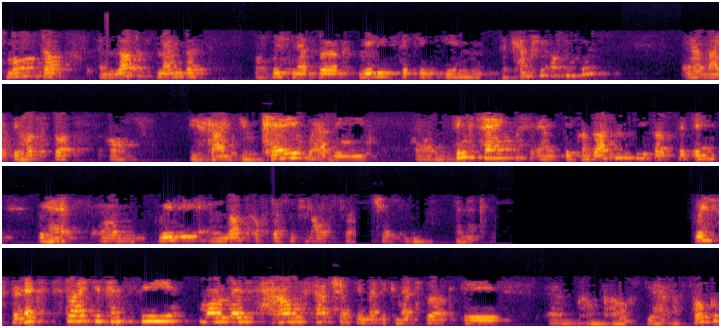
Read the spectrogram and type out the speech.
small dots, a lot of members of this network really sitting in the country offices, uh, like the hotspots of besides UK, where the um, think tanks and the consultancies are sitting, we have um, really a lot of decentralized structures in the network. With the next slide, you can see more or less how such a thematic network is um, composed. You have a focal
